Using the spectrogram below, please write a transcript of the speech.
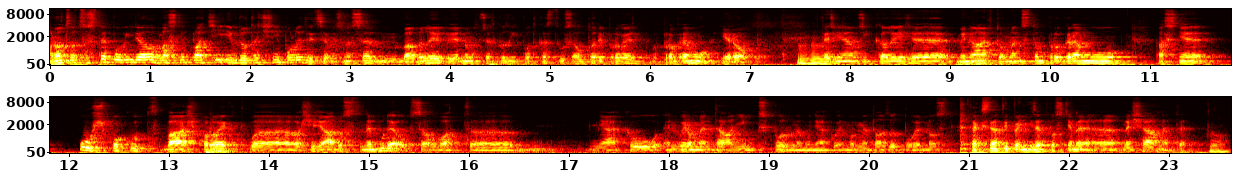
Ono to, co jste povídal, vlastně platí i v dotační politice. My jsme se bavili v jednom z předchozích podcastů s autory pro, programu IROP, mm-hmm. kteří nám říkali, že minulé v tomhle tom programu vlastně už pokud váš projekt, vaše žádost nebude obsahovat eh, nějakou environmentální úsporu nebo nějakou environmentální zodpovědnost, tak si na ty peníze prostě ne, nešáhnete. No.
